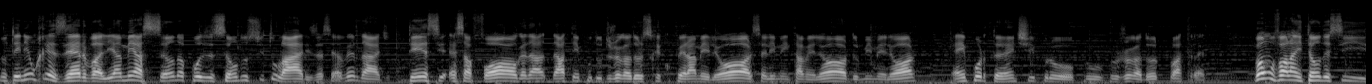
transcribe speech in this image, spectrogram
Não tem nenhum reserva ali ameaçando a posição dos titulares, essa é a verdade. Ter esse- essa folga, dá, dá tempo do, do jogador se recuperar melhor, se alimentar melhor, dormir melhor, é importante pro, pro, pro jogador, pro atleta. Vamos falar então desse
